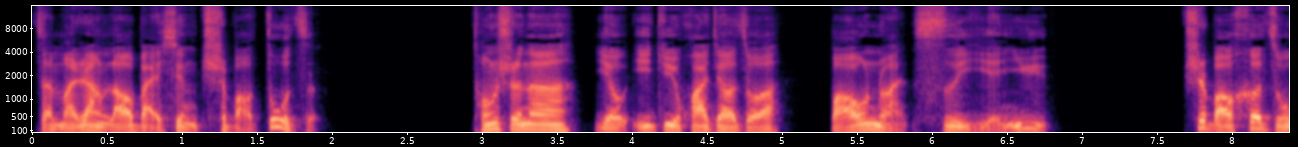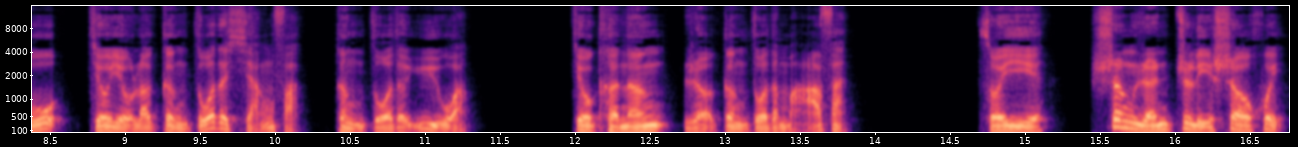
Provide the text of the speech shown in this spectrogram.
怎么让老百姓吃饱肚子。同时呢，有一句话叫做“饱暖思淫欲”，吃饱喝足就有了更多的想法、更多的欲望，就可能惹更多的麻烦。所以，圣人治理社会，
